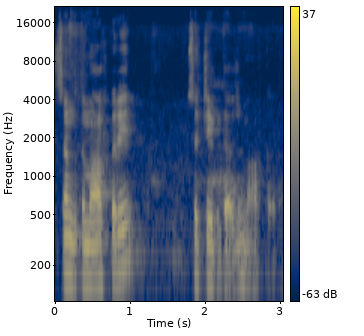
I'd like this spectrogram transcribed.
ਸੰਗਤ ਮਾਫ ਕਰੇ, ਸੱਚੇ ਪਿਤਾ ਜੀ ਮਾਫ ਕਰੇ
